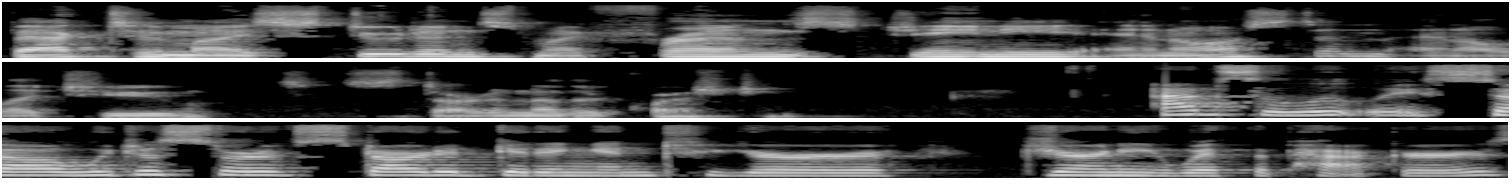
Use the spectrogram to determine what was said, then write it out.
back to my students, my friends, Janie and Austin, and I'll let you start another question. Absolutely. So we just sort of started getting into your journey with the Packers.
